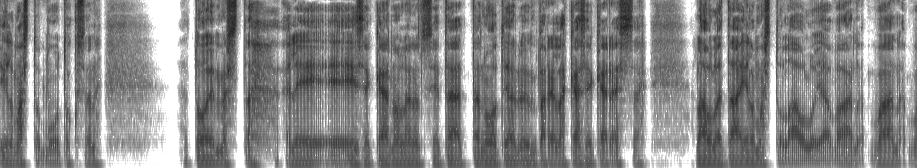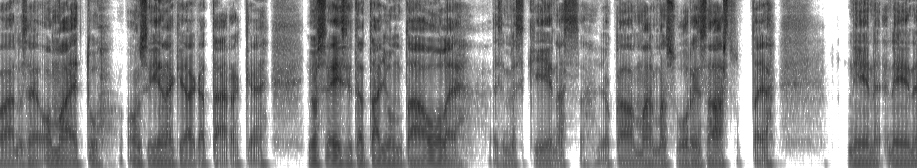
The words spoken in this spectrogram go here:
ilmastonmuutoksen toimesta. Eli ei sekään ole nyt sitä, että nuotion ympärillä käsikädessä lauletaan ilmastolauluja, vaan, vaan, vaan se oma etu on siinäkin aika tärkeä. Jos ei sitä tajuntaa ole, esimerkiksi Kiinassa, joka on maailman suurin saastuttaja, niin, niin,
